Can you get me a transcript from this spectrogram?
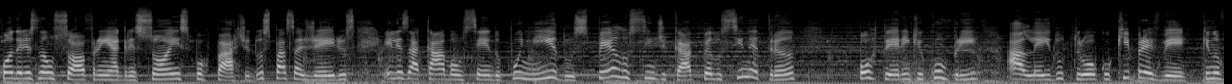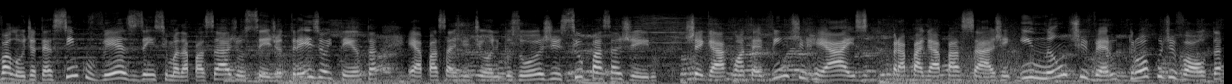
Quando eles não sofrem agressões por parte dos passageiros passageiros, eles acabam sendo punidos pelo sindicato, pelo Sinetran, por terem que cumprir a lei do troco que prevê que no valor de até cinco vezes em cima da passagem, ou seja, R$ 3,80 é a passagem de ônibus hoje, se o passageiro chegar com até 20 reais para pagar a passagem e não tiver o troco de volta,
